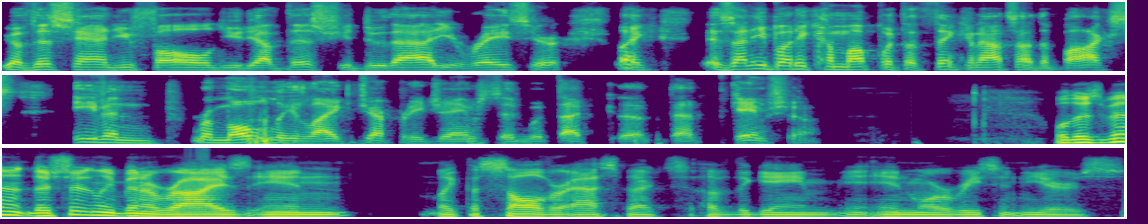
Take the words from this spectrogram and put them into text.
you have this hand, you fold, you have this, you do that, you raise here. Like, has anybody come up with the thinking outside the box, even remotely, like Jeopardy James did with that uh, that game show? Well, there's been there's certainly been a rise in like the solver aspect of the game in, in more recent years.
